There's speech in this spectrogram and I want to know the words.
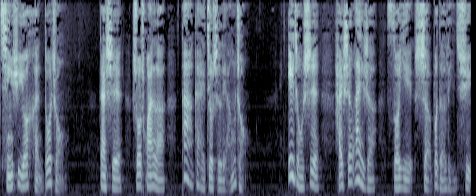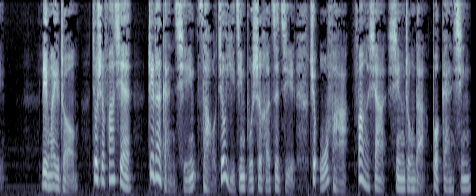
情绪有很多种，但是说穿了，大概就是两种：一种是还深爱着，所以舍不得离去；另外一种就是发现这段感情早就已经不适合自己，却无法放下心中的不甘心。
